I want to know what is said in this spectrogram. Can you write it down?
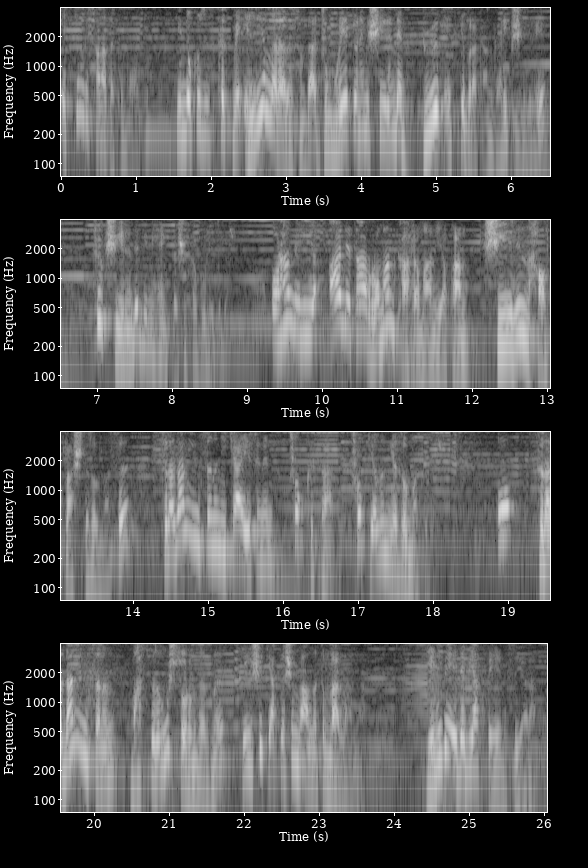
etkin bir sanat akımı oldu. 1940 ve 50 yıllar arasında Cumhuriyet dönemi şiirinde büyük etki bırakan garip şiiri, Türk şiirinde bir mihenk taşı kabul edilir. Orhan Veli'yi adeta roman kahramanı yapan şiirin halklaştırılması, sıradan insanın hikayesinin çok kısa, çok yalın yazılmasıdır. O, sıradan insanın bastırılmış sorunlarını değişik yaklaşım ve anlatımlarla anlattı. Yeni bir edebiyat beğenisi yarattı.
